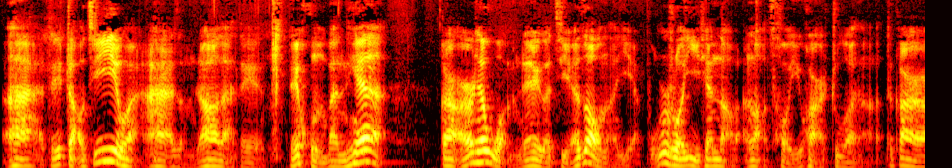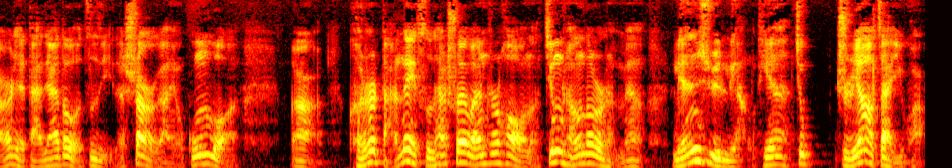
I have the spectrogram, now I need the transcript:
哎，得找机会，哎，怎么着的，得得哄半天。告诉而且我们这个节奏呢，也不是说一天到晚老凑一块儿折腾。告诉而且大家都有自己的事儿干，有工作，啊。可是打那次他摔完之后呢，经常都是什么呀？连续两天就只要在一块儿，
